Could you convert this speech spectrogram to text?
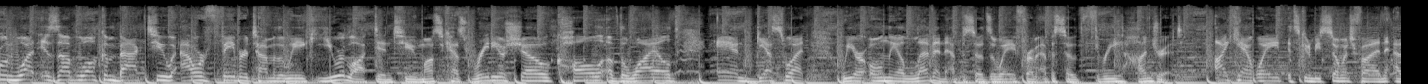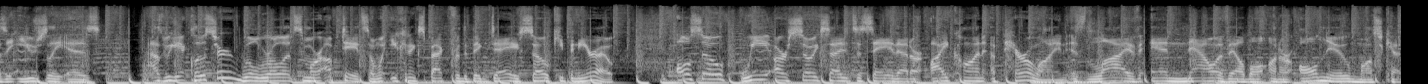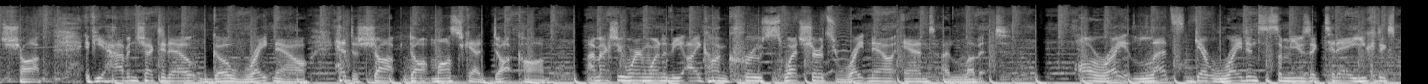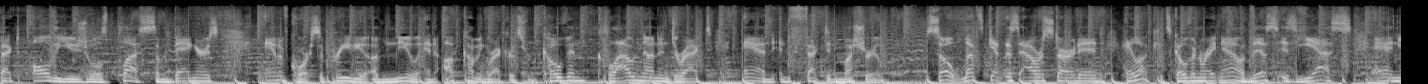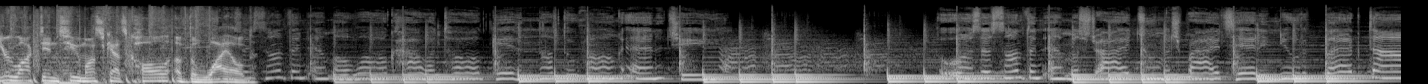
Everyone, what is up? Welcome back to our favorite time of the week. You are locked into Monstercat's radio show, Call of the Wild. And guess what? We are only 11 episodes away from episode 300. I can't wait. It's going to be so much fun, as it usually is. As we get closer, we'll roll out some more updates on what you can expect for the big day, so keep an ear out. Also, we are so excited to say that our Icon apparel line is live and now available on our all new Monstercat shop. If you haven't checked it out, go right now. Head to shop.monstercat.com. I'm actually wearing one of the Icon Crew sweatshirts right now, and I love it. All right, let's get right into some music. Today, you can expect all the usuals, plus some bangers, and of course, a preview of new and upcoming records from Koven, Cloud None and Direct, and Infected Mushroom. So let's get this hour started. Hey, look, it's Koven right now. This is Yes, and you're locked into Monstercat's Call of the Wild. Something in my walk, how I talk, giving off the wrong energy. Was there something in my stride? Much hitting you to back down.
